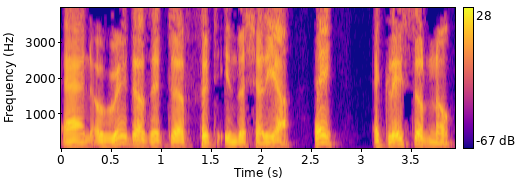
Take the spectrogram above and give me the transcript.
And where does it uh, fit in the Sharia? Hey, at least or no?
